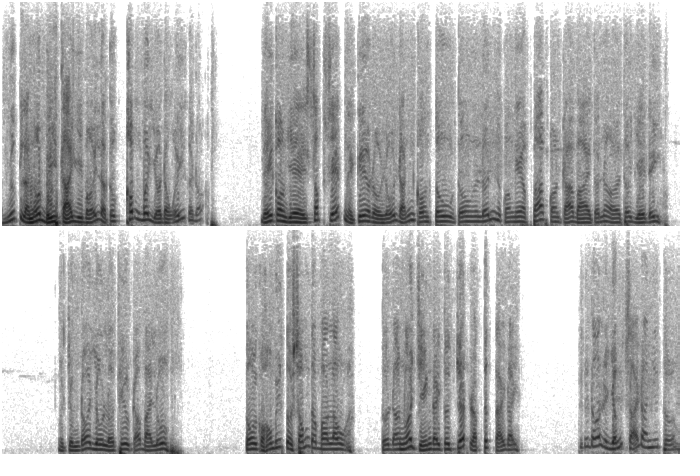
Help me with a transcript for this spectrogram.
Nhất là nói bị tại vì bởi là tôi không bao giờ đồng ý cái đó. Để con về sắp xếp này kia rồi rỗi rảnh con tu, tôi đến con nghe pháp, con trả bài, tôi nói ờ, thôi về đi. Rồi chừng đó vô lợ thiêu trả bài luôn. Tôi còn không biết tôi sống tới bao lâu à. Tôi đang nói chuyện đây, tôi chết lập tức tại đây. Thì cái đó là vẫn xảy ra như thường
